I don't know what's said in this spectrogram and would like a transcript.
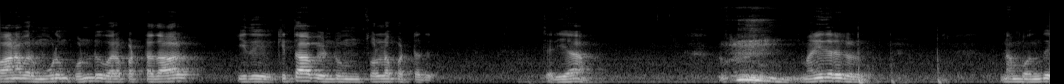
வானவர் மூலம் கொண்டு வரப்பட்டதால் இது கித்தாப் என்றும் சொல்லப்பட்டது. சரியா? மனிதர்கள் நம்ம வந்து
